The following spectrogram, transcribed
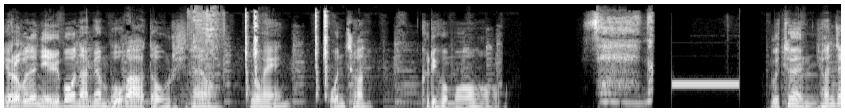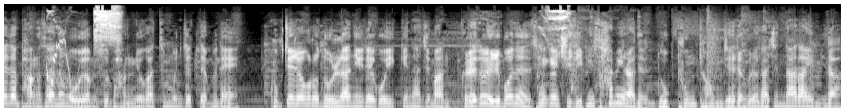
여러분은 일본 하면 뭐가 떠오르시나요? 여행, 온천, 그리고 뭐... 무튼 현재는 방사능 오염수 방류 같은 문제 때문에 국제적으로 논란이 되고 있긴 하지만 그래도 일본은 세계 GDP 3위라는 높은 경제력을 가진 나라입니다.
